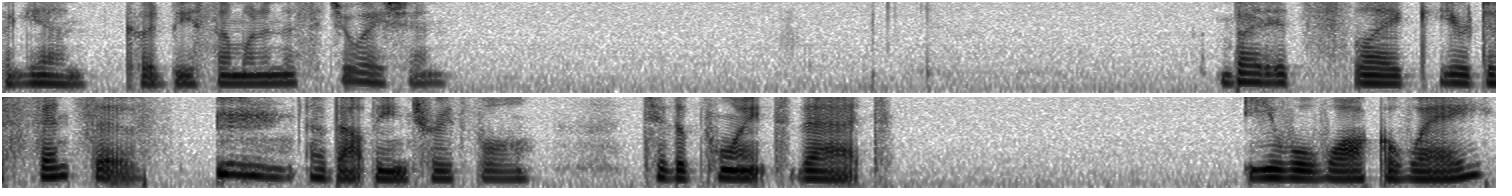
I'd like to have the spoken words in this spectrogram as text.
Again, could be someone in the situation. But it's like you're defensive about being truthful to the point that you will walk away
